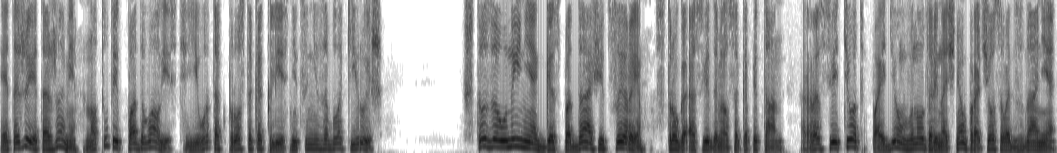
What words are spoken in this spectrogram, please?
этажи этажами, но тут и подвал есть, его так просто как лестницы не заблокируешь. «Что за уныние, господа офицеры?» – строго осведомился капитан. «Рассветет, пойдем внутрь и начнем прочесывать здание.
